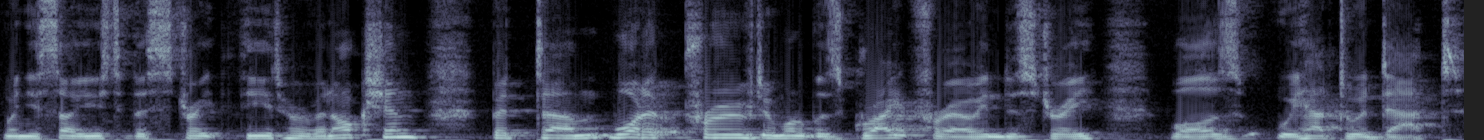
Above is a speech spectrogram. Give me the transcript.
when you're so used to the street theatre of an auction. But um, what it proved and what was great for our industry was we had to adapt,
